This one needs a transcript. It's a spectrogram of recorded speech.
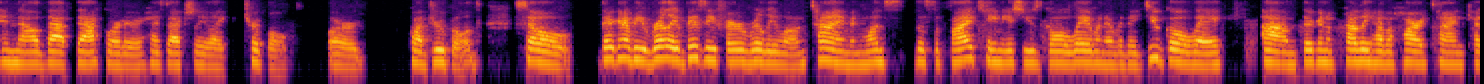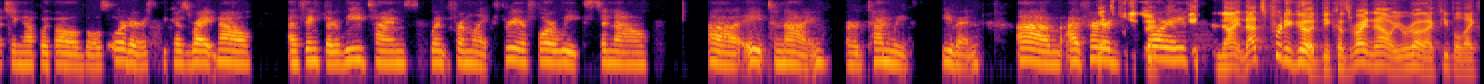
and now that back order has actually like tripled or quadrupled. So they're going to be really busy for a really long time. And once the supply chain issues go away, whenever they do go away, um, they're going to probably have a hard time catching up with all of those orders because right now I think their lead times went from like three or four weeks to now uh, eight to nine or ten weeks even. Um, I've heard stories. Eight to nine. That's pretty good because right now you were going like people like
